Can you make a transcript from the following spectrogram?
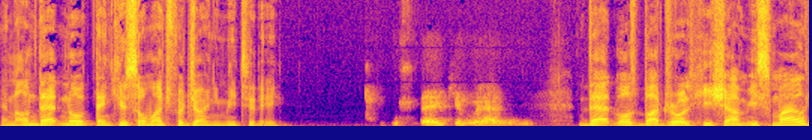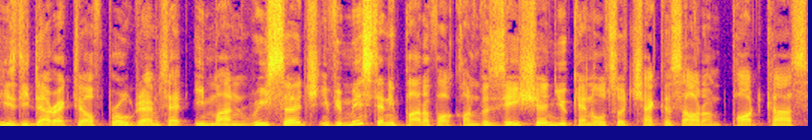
And on that note, thank you so much for joining me today. Thank you for having me. That was Badrul Hisham Ismail. He's the Director of Programs at Iman Research. If you missed any part of our conversation, you can also check us out on podcasts.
